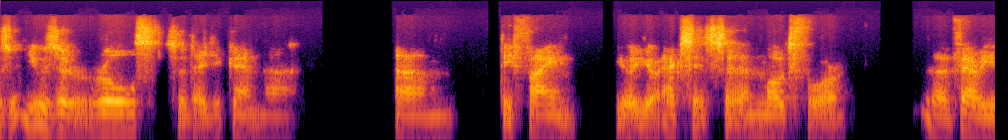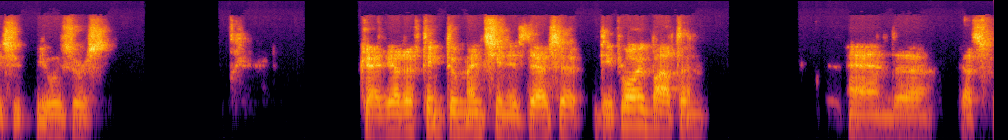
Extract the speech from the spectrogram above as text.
user roles so that you can uh, um, define your, your access uh, mode for uh, various users. Okay, the other thing to mention is there's a deploy button, and uh, that's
